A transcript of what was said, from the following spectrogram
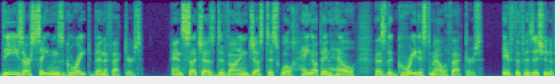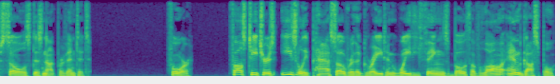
These are Satan's great benefactors and such as divine justice will hang up in hell as the greatest malefactors, if the physician of souls does not prevent it. 4. False teachers easily pass over the great and weighty things both of law and gospel,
